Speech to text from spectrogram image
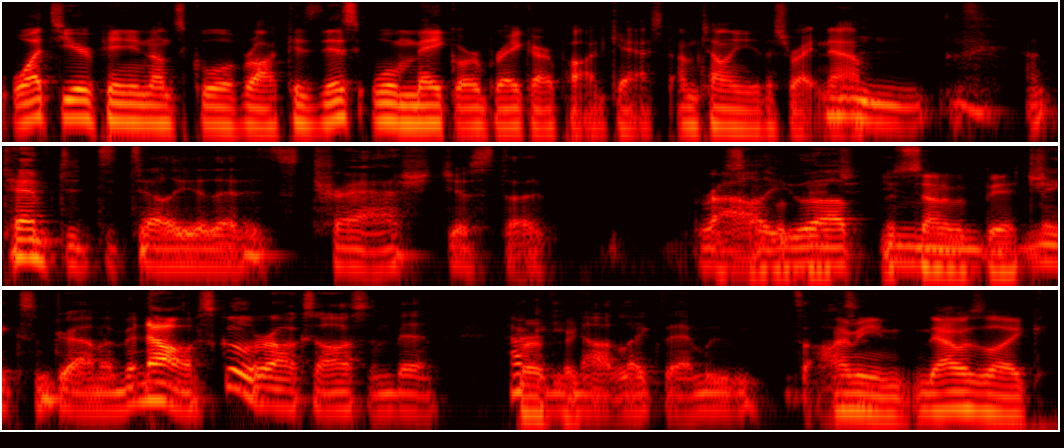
what's your opinion on School of Rock? Because this will make or break our podcast. I'm telling you this right now. Hmm. I'm tempted to tell you that it's trash just to rile son of a you up. You son of a bitch. Make some drama, but no, School of Rock's awesome, Ben. How could you not like that movie? It's awesome. I mean, that was like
